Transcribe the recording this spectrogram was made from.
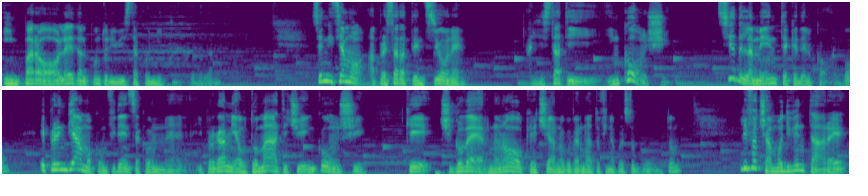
in parole dal punto di vista cognitivo della mente. Se iniziamo a prestare attenzione agli stati inconsci, sia della mente che del corpo, e prendiamo confidenza con eh, i programmi automatici e inconsci che ci governano o che ci hanno governato fino a questo punto, li facciamo diventare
